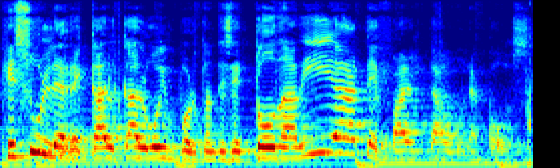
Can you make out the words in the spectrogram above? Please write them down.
Jesús le recalca algo importante. Dice, todavía te falta una cosa.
